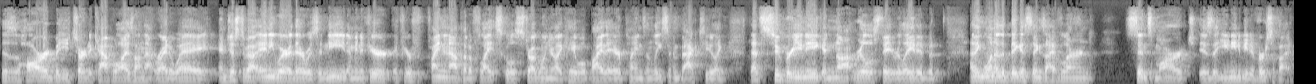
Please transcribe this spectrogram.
this is hard," but you started to capitalize on that right away. And just about anywhere there was a need. I mean, if you're if you're finding out that a flight school is struggling, you're like, "Hey, we'll buy the airplanes and lease them back to you." Like that's super unique and not real estate related. But I think one of the biggest things I've learned since March is that you need to be diversified.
